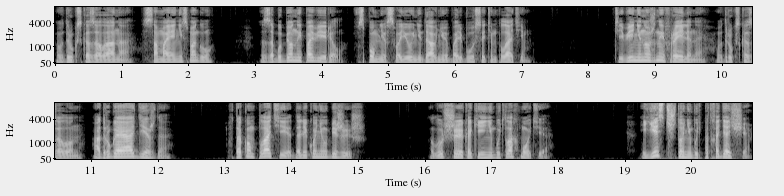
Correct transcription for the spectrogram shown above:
Вдруг сказала она. «Сама я не смогу». Забубенный поверил, вспомнив свою недавнюю борьбу с этим платьем. «Тебе не нужны фрейлины», — вдруг сказал он, — «а другая одежда. В таком платье далеко не убежишь. Лучше какие-нибудь лохмотья. Есть что-нибудь подходящее?»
